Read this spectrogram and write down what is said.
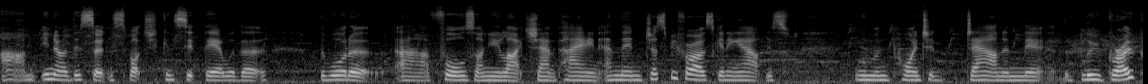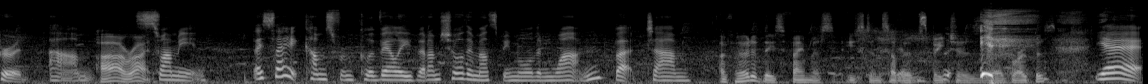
um, you know, there's certain spots you can sit there with the the water uh, falls on you like champagne. And then just before I was getting out, this woman pointed down, and the, the blue groper um, Ah, right. swum in. They say it comes from Clovelly, but I'm sure there must be more than one. But um, I've heard of these famous eastern suburbs beaches, uh, gropers. yeah,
